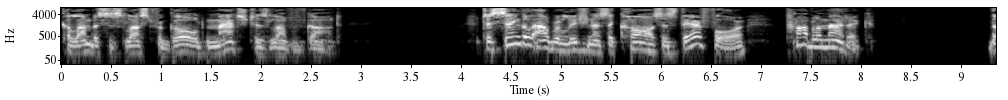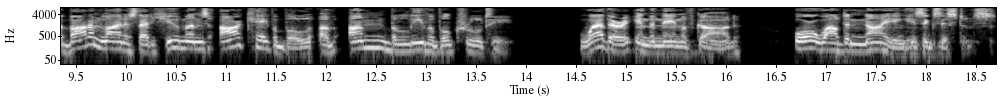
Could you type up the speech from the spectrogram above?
Columbus's lust for gold matched his love of God. To single out religion as a cause is therefore problematic. The bottom line is that humans are capable of unbelievable cruelty, whether in the name of God or while denying his existence.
